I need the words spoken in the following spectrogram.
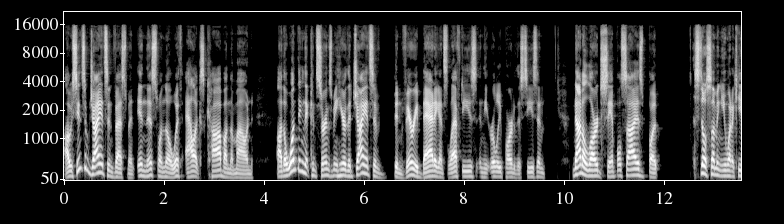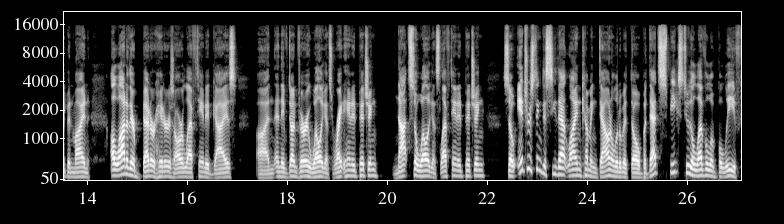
Uh, we've seen some Giants investment in this one, though, with Alex Cobb on the mound. Uh, the one thing that concerns me here the Giants have been very bad against lefties in the early part of the season. Not a large sample size, but still something you want to keep in mind. A lot of their better hitters are left handed guys, uh, and, and they've done very well against right handed pitching, not so well against left handed pitching. So interesting to see that line coming down a little bit, though. But that speaks to the level of belief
